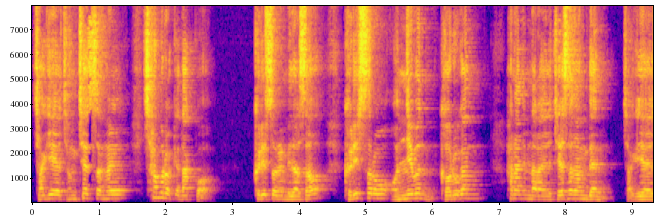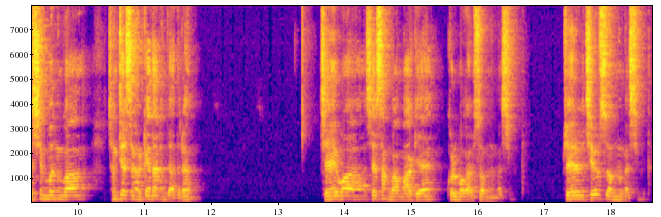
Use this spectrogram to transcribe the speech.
자기의 정체성을 참으로 깨닫고 그리스도를 믿어서 그리스도로 옷 입은 거룩한 하나님 나라의 제사장 된 자기의 신분과 정체성을 깨달은 자들은 죄와 세상과 마귀에 굴복할 수 없는 것입니다. 죄를 지을 수 없는 것입니다.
